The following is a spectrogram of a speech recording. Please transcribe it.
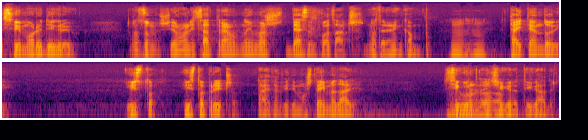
svi moraju da igraju. Razumeš? Jer oni sad trenutno imaš 10 hvatača na trening kampu. Mhm. Taj tendovi. Isto, ista priča. Daj da vidimo šta ima dalje. Sigurno Da. neće igrati Gadret.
